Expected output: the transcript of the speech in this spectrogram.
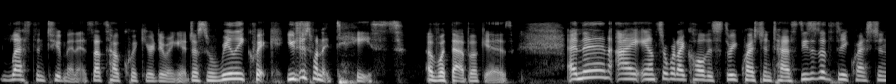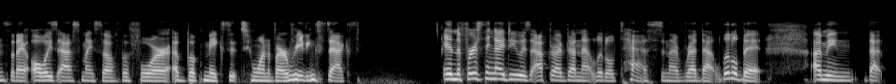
less than two minutes. That's how quick you're doing it. Just really quick. You just want to taste of what that book is. And then I answer what I call this three question test. These are the three questions that I always ask myself before a book makes it to one of our reading stacks. And the first thing I do is after I've done that little test and I've read that little bit, I mean, that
